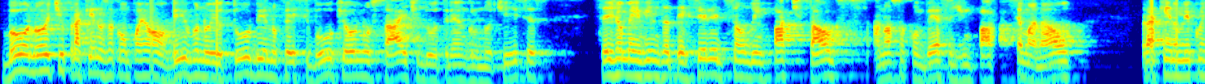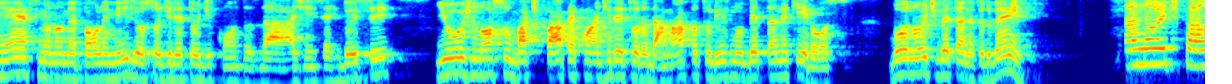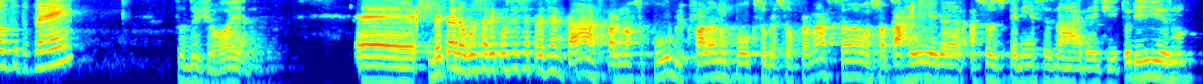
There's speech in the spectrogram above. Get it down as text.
Boa noite para quem nos acompanha ao vivo no YouTube, no Facebook ou no site do Triângulo Notícias. Sejam bem-vindos à terceira edição do Impact Talks, a nossa conversa de impacto semanal. Para quem não me conhece, meu nome é Paulo Emílio, eu sou diretor de contas da agência R2C e hoje o nosso bate-papo é com a diretora da Mapa Turismo, Betânia Queiroz. Boa noite, Betânia, tudo bem? Boa noite, Paulo, tudo bem? Tudo jóia. É, Betânia, eu gostaria que você se apresentasse para o nosso público, falando um pouco sobre a sua formação, a sua carreira, as suas experiências na área de turismo.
